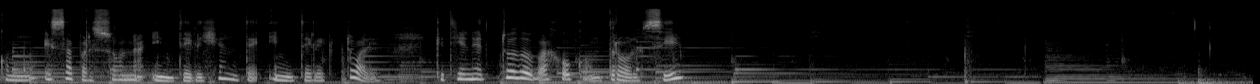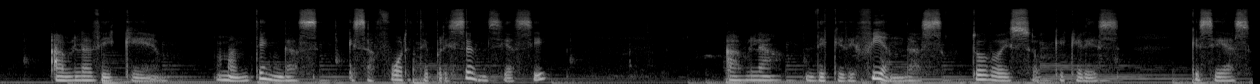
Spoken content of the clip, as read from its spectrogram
Como esa persona inteligente, intelectual, que tiene todo bajo control, ¿sí? Habla de que mantengas esa fuerte presencia, ¿sí? habla de que defiendas todo eso que querés, que seas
